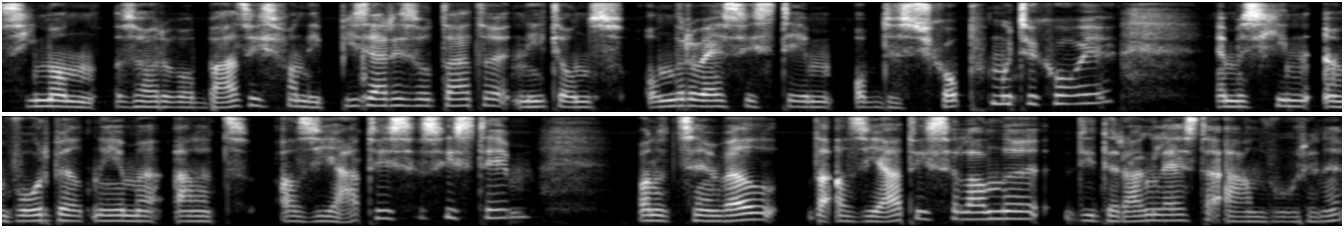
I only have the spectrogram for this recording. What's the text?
Simon, zouden we op basis van die PISA-resultaten niet ons onderwijssysteem op de schop moeten gooien en misschien een voorbeeld nemen aan het Aziatische systeem? Want het zijn wel de Aziatische landen die de ranglijsten aanvoeren, hè?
